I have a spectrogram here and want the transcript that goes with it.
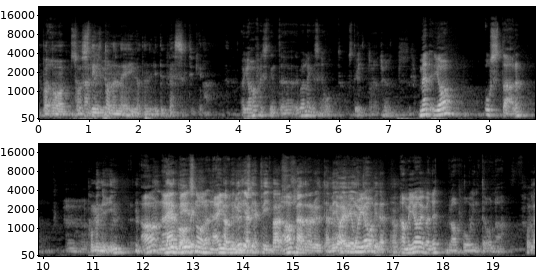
vad, vad, så sautern är ju- stiltonen är ju att den är lite besk tycker jag. Ja, Jag har faktiskt inte, det var länge sedan jag åt stilton. Jag tror. Men ja, ostar. Mm. På menyn. Ja, nej, det är vi. snarare... Nej, ja, jag, men nu jag vet, vi bara Ja. fladdrar ut här. Men jag är Jo, men jag, där. Ja. ja, men jag är väldigt bra på att inte hålla... Hålla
